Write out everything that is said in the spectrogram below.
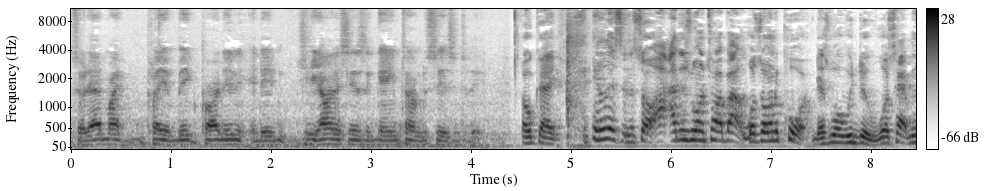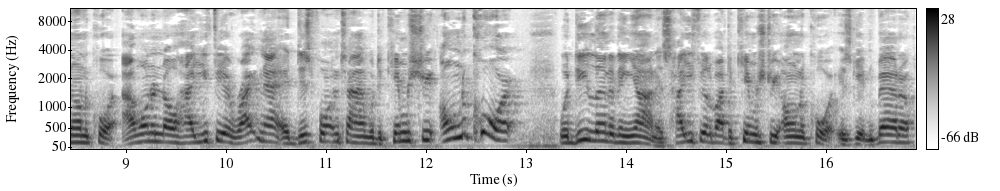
so that might play a big part in it. And then Giannis is a game time decision today. Okay. And listen, so I, I just want to talk about what's on the court. That's what we do. What's happening on the court. I want to know how you feel right now at this point in time with the chemistry on the court with D. Lillard and Giannis. How you feel about the chemistry on the court? Is getting better,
